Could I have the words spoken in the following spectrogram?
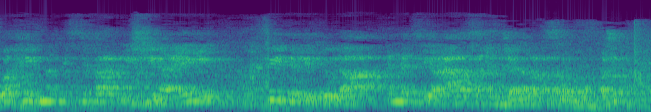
وخدمة الاستقرار الاجتماعي في تلك الدولة التي يرعاها صاحب الجلاله نصر الله وشكرا.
